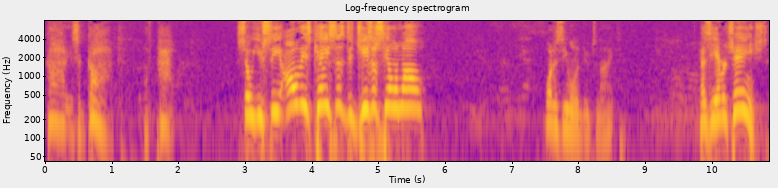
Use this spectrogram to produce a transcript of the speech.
God is a God of power. So you see all these cases, did Jesus heal them all? What does he want to do tonight? Has he ever changed?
